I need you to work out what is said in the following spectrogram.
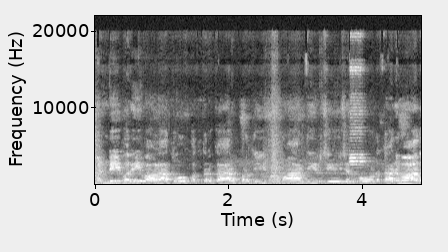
ਮੰਡੀ ਬਰੀਵਾਲਾ ਤੋਂ ਪੱਤਰਕਾਰ ਪ੍ਰਦੀਪ ਕੁਮਾਰ ਦੀ ਵਿਸ਼ੇਸ਼ ਰਿਪੋਰਟ, ਧੰਨਵਾਦ।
